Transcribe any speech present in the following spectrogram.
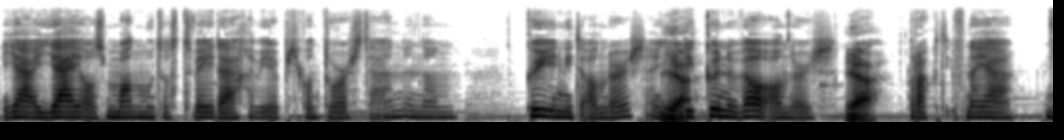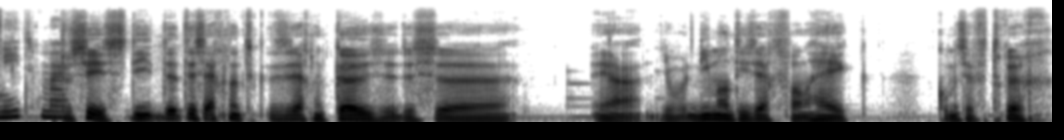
Ja, jij als man moet als twee dagen weer op je kantoor staan. En dan kun je niet anders. En Ja. jullie kunnen wel anders. Ja, Praktisch, nou ja, niet, maar... Precies, die, dat is echt een, het is echt een keuze. Dus eh, ja, je wordt niemand die zegt van, hé, hey, kom eens even terug.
